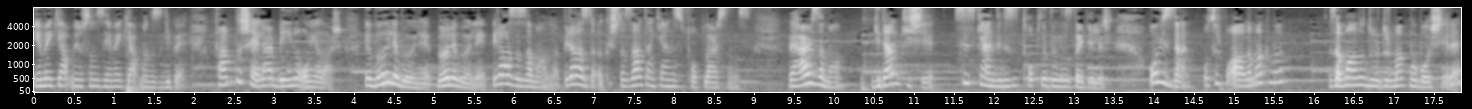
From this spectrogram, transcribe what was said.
Yemek yapmıyorsanız yemek yapmanız gibi. Farklı şeyler beyni oyalar. Ve böyle böyle böyle böyle biraz da zamanla biraz da akışla zaten kendinizi toplarsınız. Ve her zaman giden kişi siz kendinizi topladığınızda gelir. O yüzden oturup ağlamak mı? Zamanı durdurmak mı boş yere?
